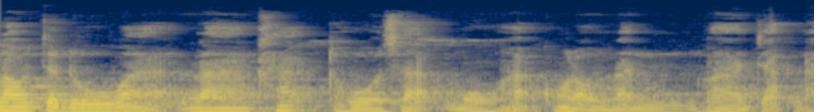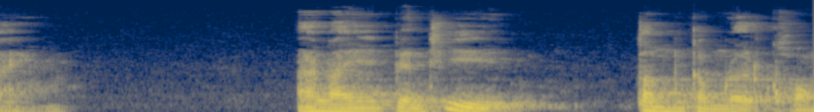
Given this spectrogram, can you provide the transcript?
เราจะดูว่าราคะโทสะโมหะของเหล่านั้นมาจากไหน อะไรเป็นที่ต้นกำเนิดของ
